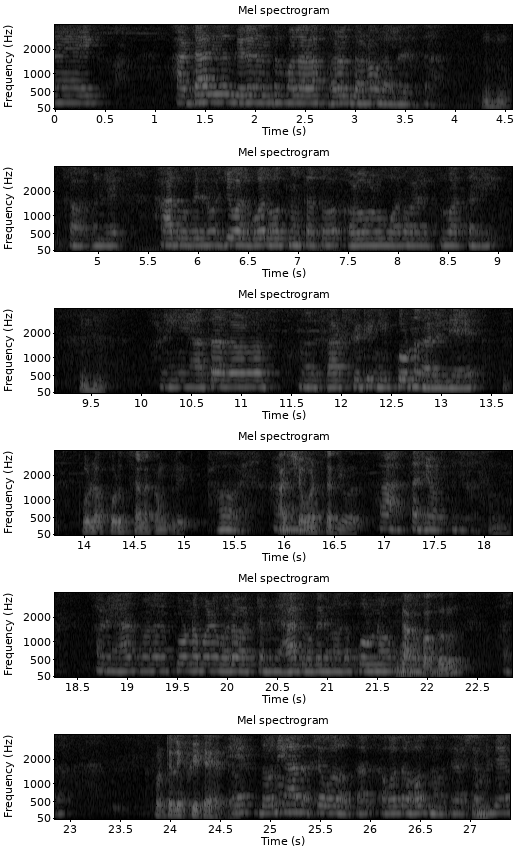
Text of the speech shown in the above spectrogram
आणि एक आठ दहा दिवस गेल्यानंतर मला फरक जाणवू लागला त्याचा. हा, म्हणजे हात वगैरे अजिबात वर होत नव्हता तो हळूहळू वर व्हायला सुरुवात झाली. आणि आता जवळपास साठ सिटिंग ही पूर्ण झालेली आहे. पूर्ण कोर्स झाला कंप्लीट होय. आज शेवटचा दिवस. हा आजचा शेवटचा दिवस. आणि आज मला पूर्णपणे बरं वाटतं म्हणजे हात वगैरे माझा पूर्ण दाखवा. करून. असं टोटली फिट आहे आता. हे दोन्ही हात असे वर होतात अगोदर होत नव्हते असे म्हणजे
